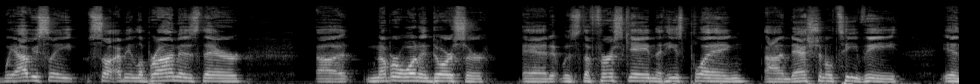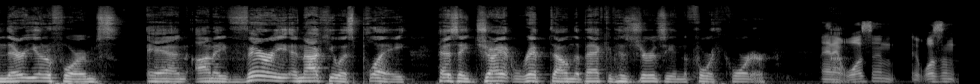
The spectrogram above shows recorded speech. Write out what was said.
we obviously saw. I mean, LeBron is their uh, number one endorser, and it was the first game that he's playing on national TV in their uniforms, and on a very innocuous play, has a giant rip down the back of his jersey in the fourth quarter. And it wasn't it wasn't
